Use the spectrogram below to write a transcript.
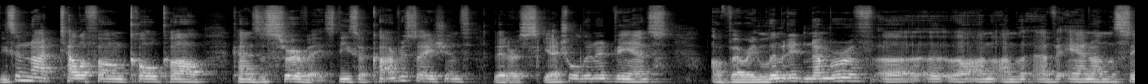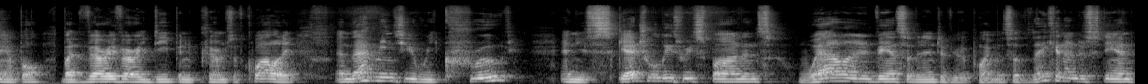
These are not telephone, cold call kinds of surveys. These are conversations that are scheduled in advance a very limited number of uh, on, on the of n on the sample, but very very deep in terms of quality, and that means you recruit and you schedule these respondents well in advance of an interview appointment so they can understand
